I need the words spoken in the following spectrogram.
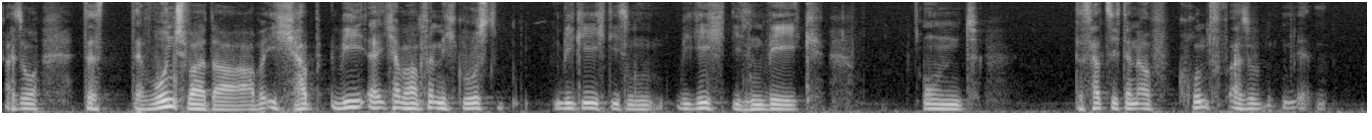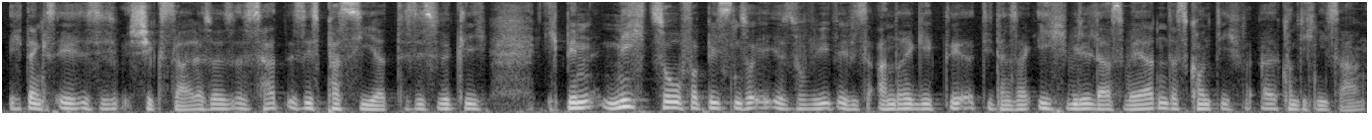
Also das, der Wunsch war da, aber ich habe wie habe einfach nicht gewusst, wie gehe ich diesen ich diesen Weg und das hat sich dann aufgrund also ich denke, es ist Schicksal. Also es, hat, es ist passiert. Es ist wirklich, ich bin nicht so verbissen, so, so wie, wie, es andere gibt, die, dann sagen, ich will das werden. Das konnte ich, äh, konnte ich nie sagen.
